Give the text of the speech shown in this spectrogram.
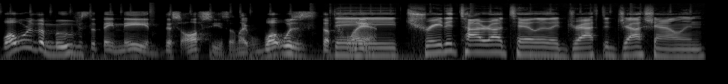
what were the moves that they made this offseason? Like, what was the they plan? They traded Tyrod Taylor. They drafted Josh Allen.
